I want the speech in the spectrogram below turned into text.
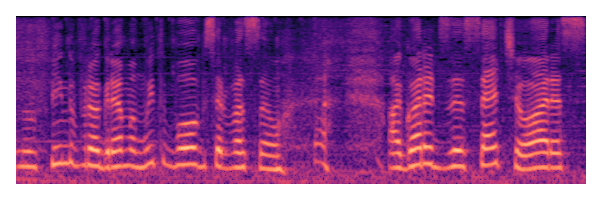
No fim do programa, muito boa observação. Agora 17 horas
